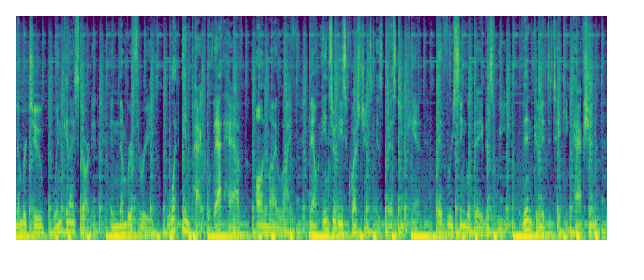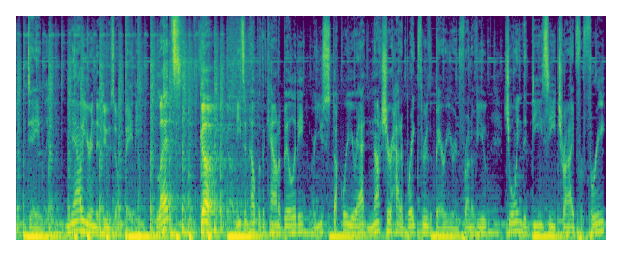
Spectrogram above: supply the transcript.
Number two, when can I start it? And number three, what impact will that have on my life? Now answer these questions as best you can every single day this week. Then commit to taking action daily. Now you're in the do zone, baby. Let's go. Need some help with accountability? Are you stuck where you're at and not sure how to break through the barrier in front of you? Join the DZ tribe for free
